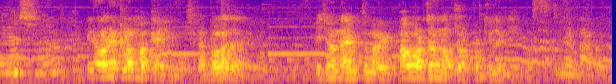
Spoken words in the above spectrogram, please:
নিয়ে আসলেন এটা অনেক লম্বা কাহিনী সেটা বলা যাবে না। এই জন্য আমি তোমার পাওয়ার জন্য জটপট তুলে নিয়ে বসছি, তুমি আর না করো।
